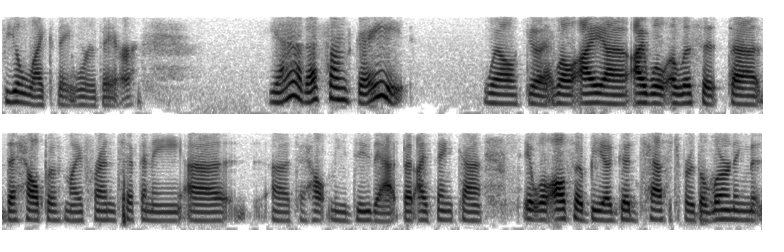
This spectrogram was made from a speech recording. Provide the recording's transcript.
feel like they were there. Yeah, that sounds great. Well, good. Well, I uh, I will elicit uh, the help of my friend Tiffany uh, uh, to help me do that. But I think uh, it will also be a good test for the learning that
